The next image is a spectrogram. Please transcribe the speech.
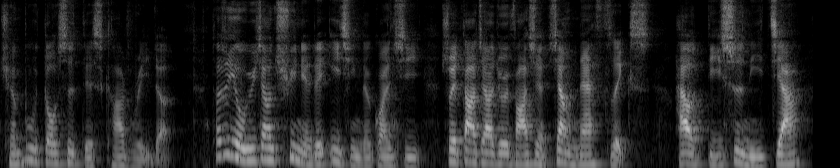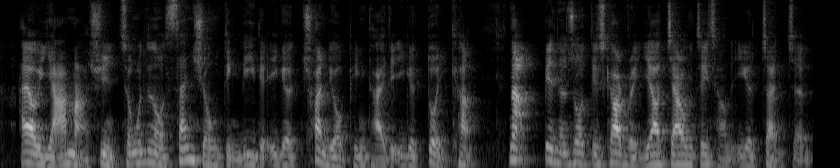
全部都是 Discovery 的。但是由于像去年的疫情的关系，所以大家就会发现，像 Netflix 还有迪士尼加。还有亚马逊成为这种三雄鼎立的一个串流平台的一个对抗，那变成说 Discovery 也要加入这场的一个战争。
